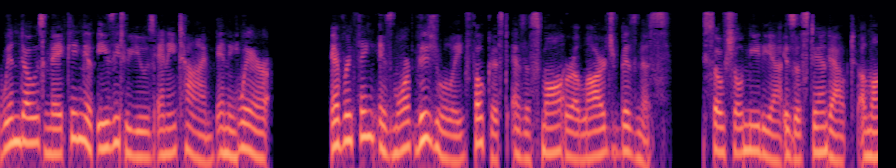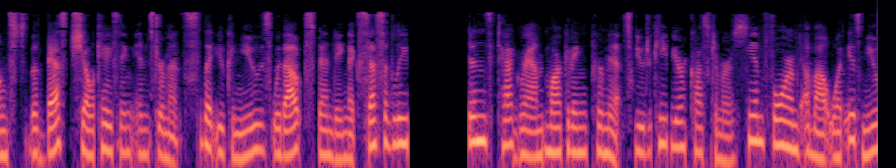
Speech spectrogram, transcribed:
Windows making it easy to use anytime anywhere. Everything is more visually focused as a small or a large business. Social media is a standout amongst the best showcasing instruments that you can use without spending excessively Instagram marketing permits you to keep your customers informed about what is new.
